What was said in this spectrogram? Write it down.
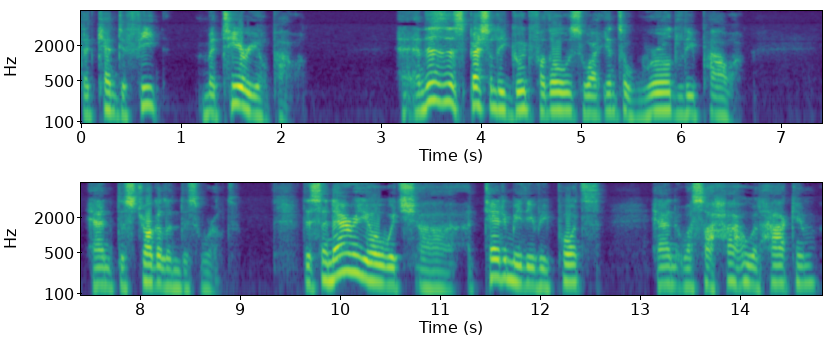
that can defeat material power. And this is especially good for those who are into worldly power and the struggle in this world. The scenario which uh, Tirmidhi reports and Wasahahu al-Hakim,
